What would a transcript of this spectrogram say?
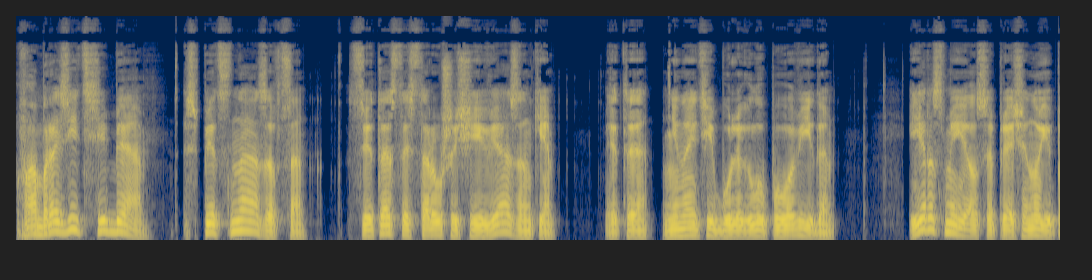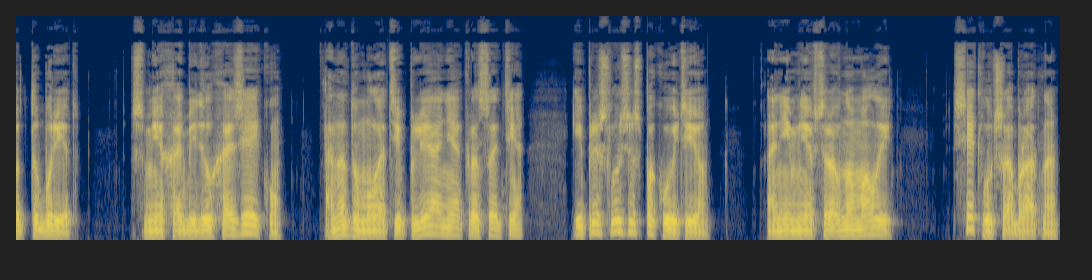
Вообразить себя, спецназовца, цветастой старушечьей вязанки — это не найти более глупого вида. Я рассмеялся, пряча ноги под табурет. Смех обидел хозяйку. Она думала о тепле, а не о красоте, и пришлось успокоить ее. Они мне все равно малы. Сядь лучше обратно.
